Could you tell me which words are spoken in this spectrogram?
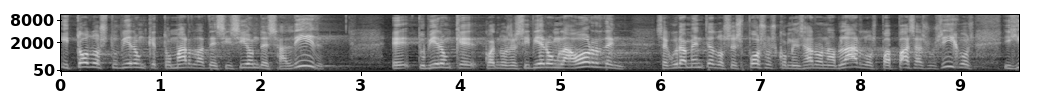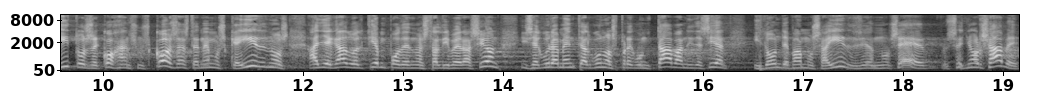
y todos tuvieron que tomar la decisión de salir. Eh, tuvieron que, cuando recibieron la orden, seguramente los esposos comenzaron a hablar, los papás a sus hijos, hijitos, recojan sus cosas, tenemos que irnos, ha llegado el tiempo de nuestra liberación. Y seguramente algunos preguntaban y decían, ¿y dónde vamos a ir? Decían, no sé, el Señor sabe,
